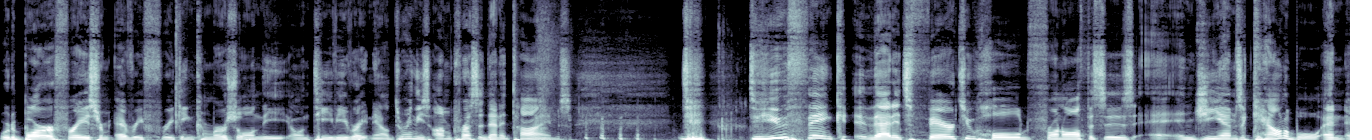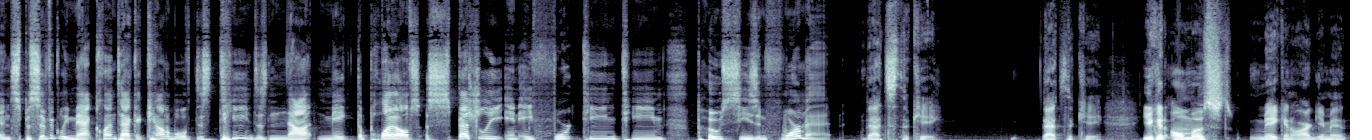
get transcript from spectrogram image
or to borrow a phrase from every freaking commercial on the on TV right now, during these unprecedented times, do you think that it's fair to hold front offices and GMs accountable, and, and specifically Matt Klentak accountable, if this team does not make the playoffs, especially in a 14 team postseason format? That's the key. That's the key. You could almost make an argument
